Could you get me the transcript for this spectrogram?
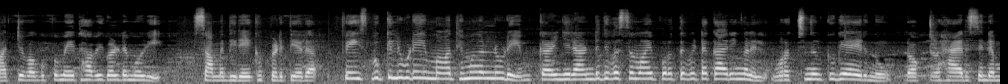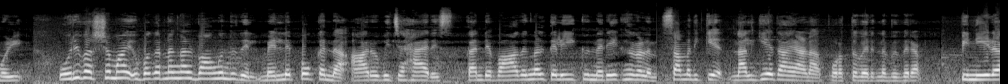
മറ്റു വകുപ്പ് മേധാവികളുടെ മൊഴി സമിതി രേഖപ്പെടുത്തിയത്. ഫേസ്ബുക്കിലൂടെയും മാധ്യമങ്ങളിലൂടെയും കഴിഞ്ഞ രണ്ട് ദിവസമായി പുറത്തുവിട്ട കാര്യങ്ങളിൽ ഉറച്ചു നിൽക്കുകയായിരുന്നു ഡോക്ടർ ഹാരിസിന്റെ മൊഴി. ഒരു വർഷമായി ഉപകരണങ്ങൾ വാങ്ങുന്നതിൽ മെല്ലെപ്പോക്കെന്ന് ആരോപിച്ച ഹാരിസ് തന്റെ വാദങ്ങൾ തെളിയിക്കുന്ന രേഖകളും സമിതിക്ക് നൽകിയതായാണ് പുറത്തുവരുന്ന വിവരം. പിന്നീട്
